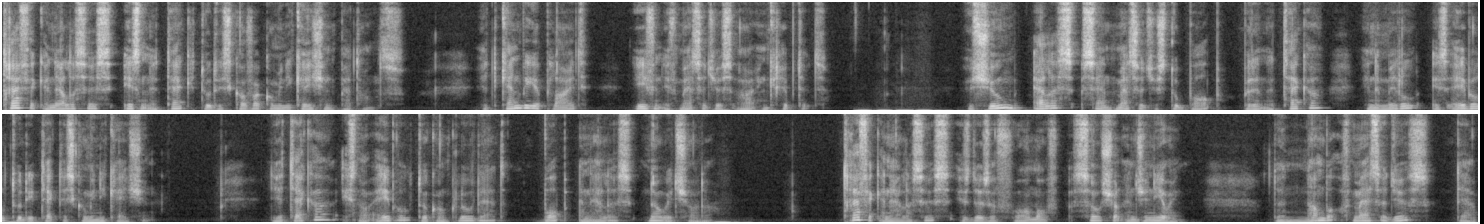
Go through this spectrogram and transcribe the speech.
Traffic analysis is an attack to discover communication patterns. It can be applied even if messages are encrypted. Assume Alice sent messages to Bob, but an attacker in the middle is able to detect this communication. The attacker is now able to conclude that Bob and Alice know each other. Traffic analysis is thus a form of social engineering. The number of messages, their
